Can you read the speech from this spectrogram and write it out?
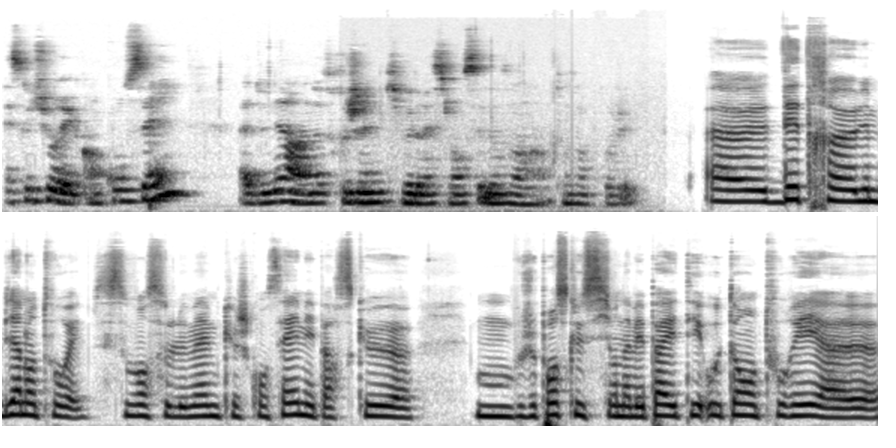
Est-ce que tu aurais un conseil à donner à un autre jeune qui voudrait se lancer dans un, dans un projet? Euh, D'être bien entouré. C'est souvent le même que je conseille, mais parce que je pense que si on n'avait pas été autant entouré euh,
